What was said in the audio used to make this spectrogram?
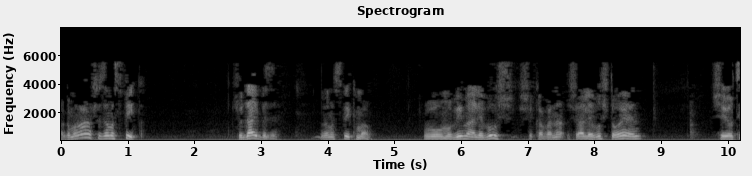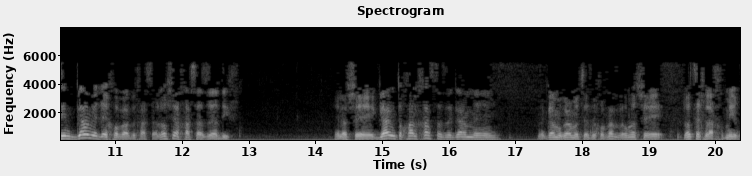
הגמרא שזה מספיק, שדי בזה, זה מספיק מר. והוא מביא מהלבוש שכוונה, שהלבוש טוען שיוצאים גם ידי חובה בחסה, לא שהחסה זה עדיף, אלא שגם אם תאכל חסה זה גם, אה, זה גם גם יוצא ידי חובה, ואומר שלא צריך להחמיר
